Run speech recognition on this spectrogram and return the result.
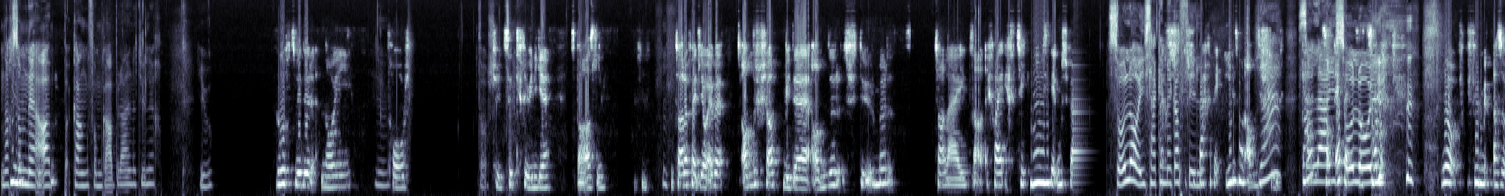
Nach so einem Ja. Abgang vom Gabriel natürlich. Braucht es wieder neue Ja, Torschützenkönige zu Basel. Zalaf hat ja eben anders geschafft wie der andere Stürmer. Zalai, Zal ich weiß, ich check nie, wie sie den aussprechen. Solo, ich sage mega Ich viel. spreche den jedes Mal anders. Ja. Salai, so eben, Solo. so Zalai. Ja, für mich, also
